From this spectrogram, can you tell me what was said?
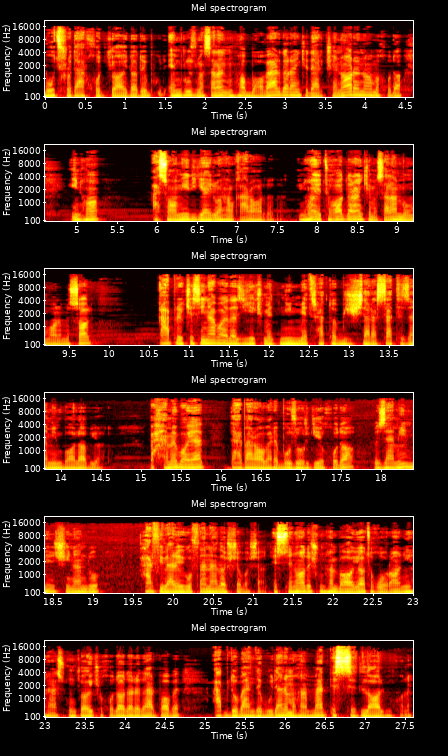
بت رو در خود جای داده بود. امروز مثلا اینها باور دارن که در کنار نام خدا اینها اسامی دیگری رو هم قرار دادن. اینها اعتقاد دارن که مثلا به عنوان مثال قبر کسی نباید از یک متر نیم متر حتی بیشتر از سطح زمین بالا بیاد و همه باید در برابر بزرگی خدا به زمین بنشینند و حرفی برای گفتن نداشته باشن. استنادشون هم به آیات قرآنی هست. اون جایی که خدا داره در باب عبد و بنده بودن محمد استدلال می‌کنه.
